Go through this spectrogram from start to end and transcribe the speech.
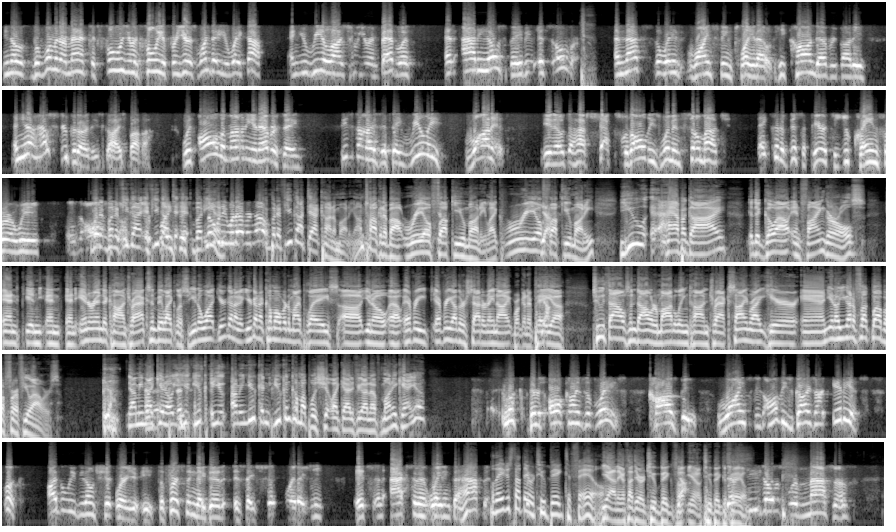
You know, the woman or man could fool you and fool you for years. One day you wake up and you realize who you're in bed with, and adios, baby, it's over. And that's the way Weinstein played out. He conned everybody. And you know, how stupid are these guys, Bubba? With all the money and everything, these guys, if they really wanted you know, to have sex with all these women so much, they could have disappeared to Ukraine for a week. But, but if you got if you got to, but Ian, nobody would ever know. But if you got that kind of money, I'm talking about real fuck you money, like real Yeah. fuck you money. You have a guy that go out and find girls and and and, and enter into contracts and be like, listen, you know what? You're gonna you're gonna come over to my place. Uh, you know, uh, every every other Saturday night, we're gonna pay Yeah. you. Two thousand dollar modeling contract, sign right here, and you know you got to fuck Bubba for a few hours. Yeah, I mean, like you know, you, you you I mean, you can you can come up with shit like that if you got enough money, can't you? Look, there's all kinds of ways. Cosby, Weinstein, all these guys are idiots. Look, I believe you don't shit where you eat. The first thing they did is they shit where they eat. It's an accident waiting to happen. Well, they just thought they were too big to fail. Yeah, they thought they were too big, fu- Yeah. you know, too big to Their fail. egos were massive,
